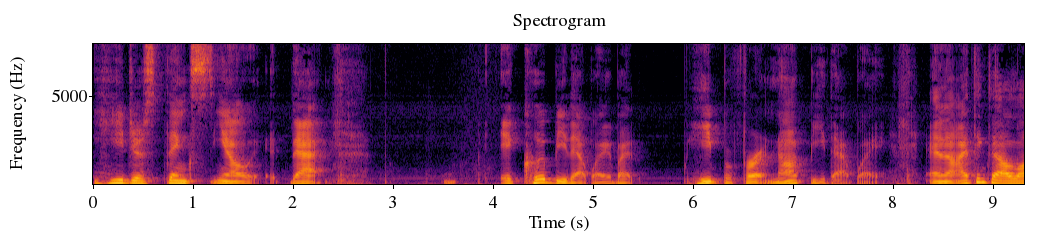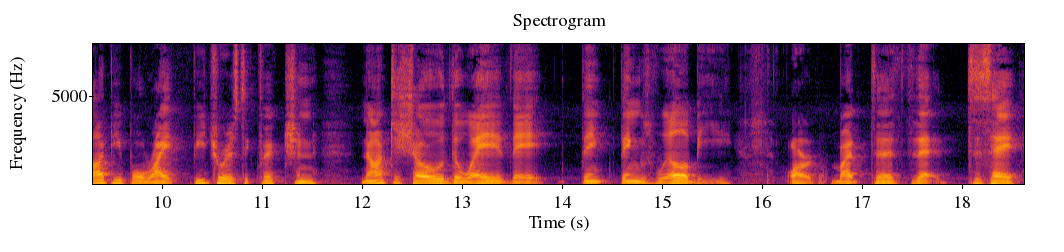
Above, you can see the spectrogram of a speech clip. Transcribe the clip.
he just thinks you know that it could be that way, but he'd prefer it not be that way. And I think that a lot of people write futuristic fiction not to show the way they think things will be, or but to th- to say,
